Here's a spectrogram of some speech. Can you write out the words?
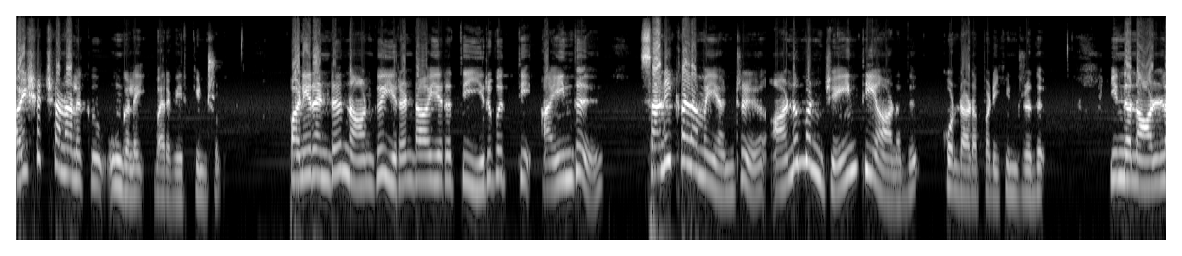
ஐஷா சேனலுக்கு உங்களை வரவேற்கின்றோம். பனிரெண்டு நான்கு இரண்டாயிரத்தி இருபத்தி ஐந்து சனிக்கிழமை அன்று அனுமன் ஜெயந்தியானது கொண்டாடப்படுகின்றது. இந்த நாள்ல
